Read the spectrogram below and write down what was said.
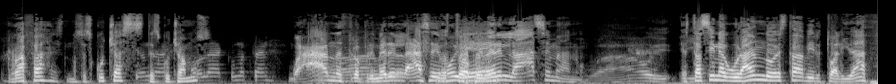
Rafa. ¿Nos escuchas? ¿Te escuchamos? Hola, ¿cómo están? ¡Guau! Nuestro primer enlace, muy Nuestro bien. primer enlace, mano. Wow, y- Estás inaugurando esta virtualidad.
